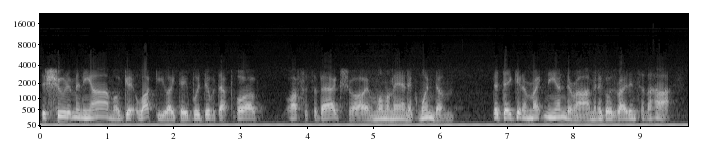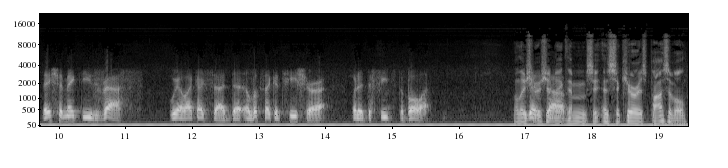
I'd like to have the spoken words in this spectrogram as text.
to shoot them in the arm or get lucky like they would did with that poor Officer Bagshaw in Willimantic Windham that they get them right in the underarm and it goes right into the heart. They should make these vests where, like I said, that it looks like a T-shirt, but it defeats the bullet. Well, they sure Because, should make um, them se- as secure as possible.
